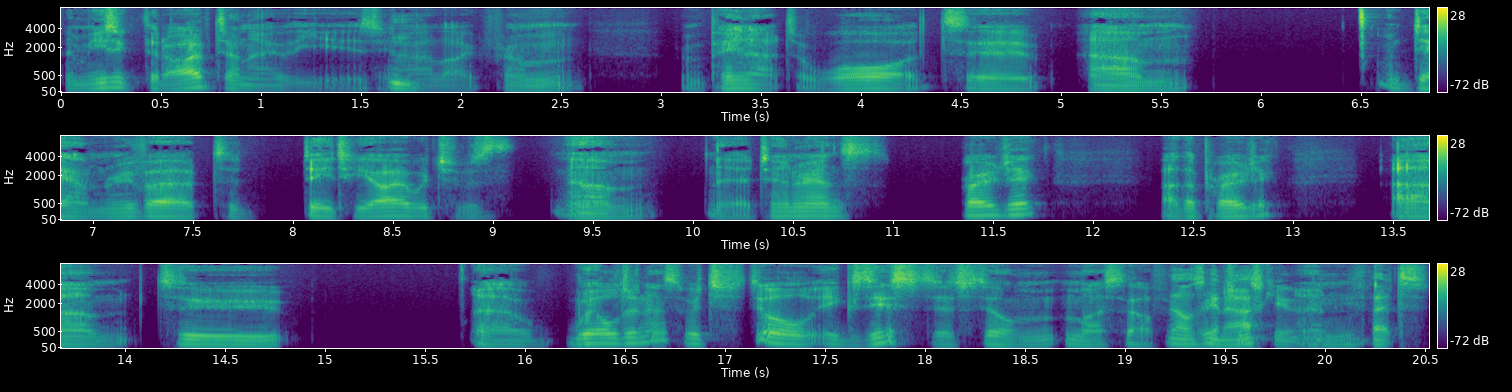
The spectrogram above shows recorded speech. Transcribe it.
the music that I've done over the years, you Mm. know, like from from Peanut to War to um, Downriver to DTI, which was um, the Turnarounds project, other project, um, to uh, Wilderness, which still exists. It's still myself. I was going to ask you and if that's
